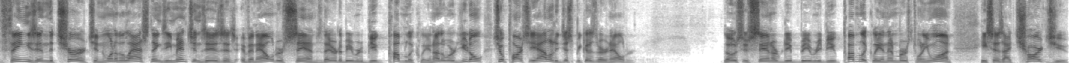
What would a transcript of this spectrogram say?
things in the church, and one of the last things he mentions is, is if an elder sins, they are to be rebuked publicly. In other words, you don't show partiality just because they're an elder. Those who sin are to be rebuked publicly. And then verse 21, he says, I charge you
